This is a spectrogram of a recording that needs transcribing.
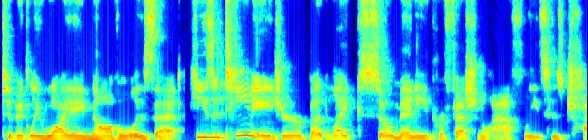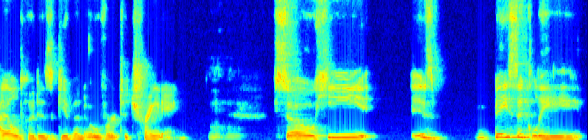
typically YA novel is that he's a teenager, but like so many professional athletes, his childhood is given over to training. Mm-hmm. So he is basically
